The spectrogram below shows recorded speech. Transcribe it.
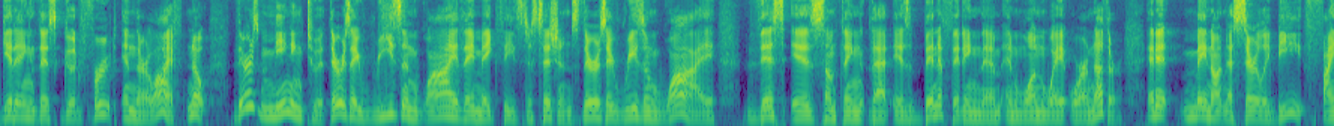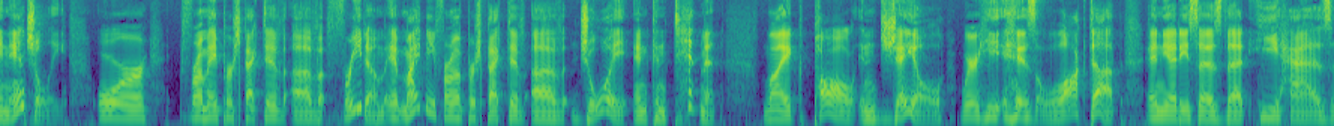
getting this good fruit in their life. No, there's meaning to it. There is a reason why they make these decisions. There is a reason why this is something that is benefiting them in one way or another. And it may not necessarily be financially or from a perspective of freedom, it might be from a perspective of joy and contentment like Paul in jail, where he is locked up, and yet he says that he has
